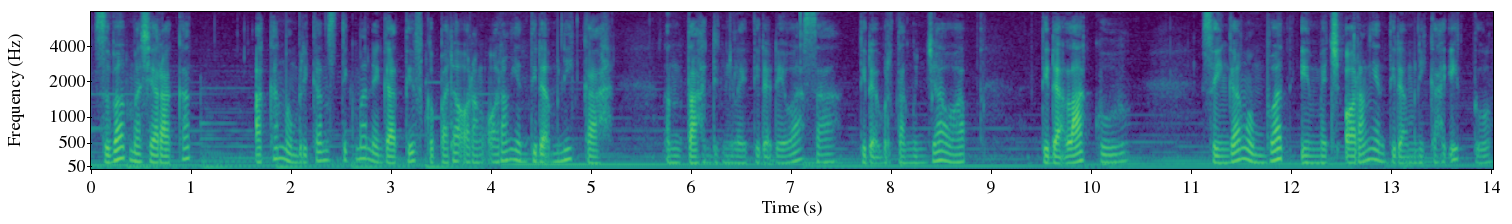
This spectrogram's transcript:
Sebab masyarakat akan memberikan stigma negatif kepada orang-orang yang tidak menikah entah dinilai tidak dewasa, tidak bertanggung jawab, tidak laku, sehingga membuat image orang yang tidak menikah itu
